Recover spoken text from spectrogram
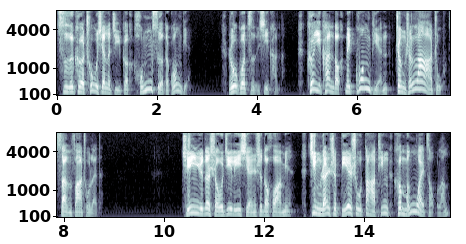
此刻出现了几个红色的光点。如果仔细看呢，可以看到那光点正是蜡烛散发出来的。秦宇的手机里显示的画面，竟然是别墅大厅和门外走廊。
